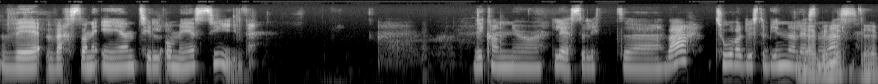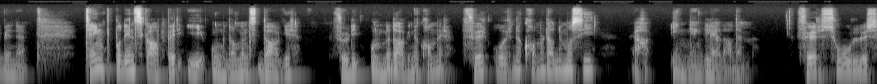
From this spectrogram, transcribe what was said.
ved versene 1 til og med 7. Vi kan jo lese litt uh, hver. Tor, har du lyst til å begynne å lese noen vers? det begynner jeg. Tenk på din skaper i ungdommens dager, før de onde dagene kommer, før årene kommer da du må si jeg har ingen glede av dem. Før sollys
